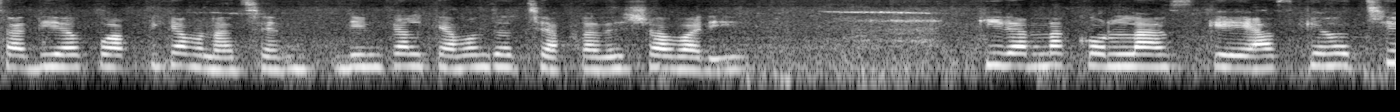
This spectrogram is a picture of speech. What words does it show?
সাদিয়া আপু, আপনি কেমন আছেন? দিনকাল কেমন যাচ্ছে আপনাদের সবারই? কি রান্না করলা আজকে? আজকে হচ্ছে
